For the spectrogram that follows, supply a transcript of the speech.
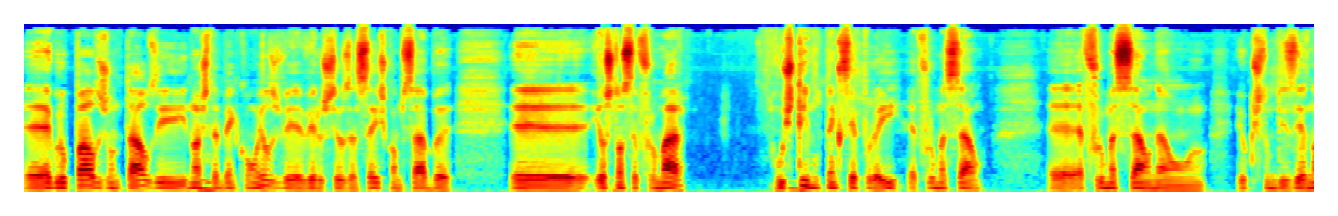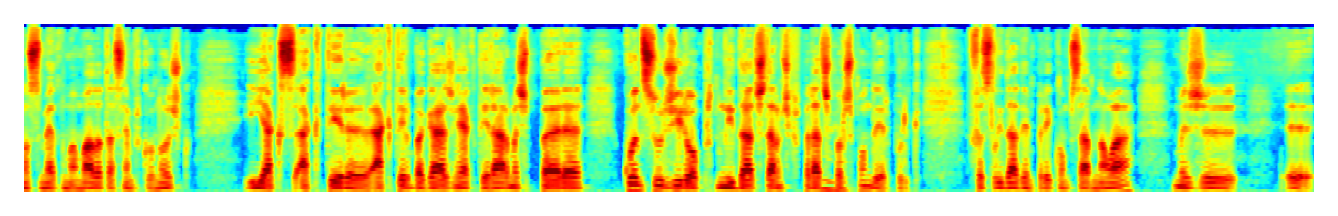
uh, agrupá-los, juntá-los e nós hum. também com eles, ver, ver os seus anseios. Como sabe, uh, eles estão-se a formar. O estímulo tem que ser por aí. A formação, uh, a formação não, eu costumo dizer, não se mete numa mala, está sempre connosco. E há que, há que, ter, há que ter bagagem, há que ter armas para quando surgir a oportunidade, estarmos preparados uhum. para responder, porque facilidade de emprego, como sabe, não há, mas uh, uh,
